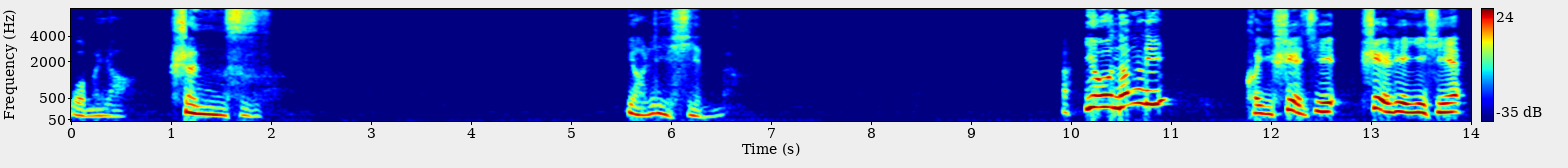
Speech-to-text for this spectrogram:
我们要深思，要立心。啊，有能力可以设计设立一些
